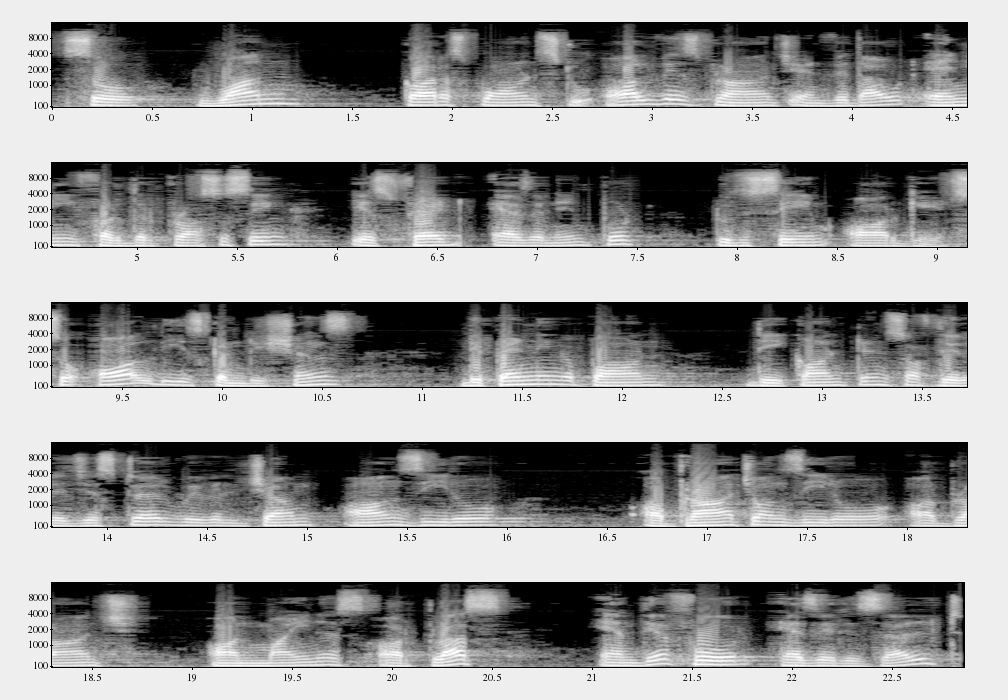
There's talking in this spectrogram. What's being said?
So 1 corresponds to always branch and without any further processing is fed as an input to the same OR gate. So all these conditions, depending upon the contents of the register, we will jump on 0 or branch on 0 or branch on minus or plus, and therefore, as a result,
